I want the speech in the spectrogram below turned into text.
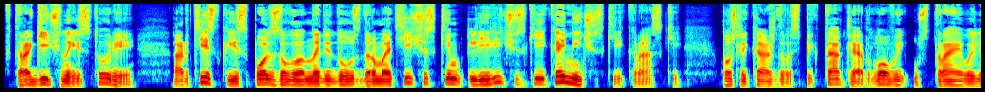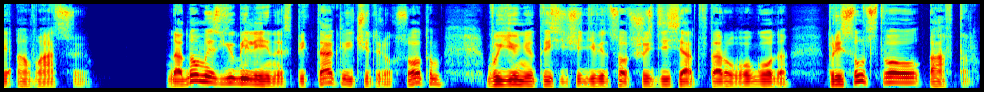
В трагичной истории артистка использовала наряду с драматическим лирические и комические краски. После каждого спектакля Орловой устраивали овацию. На одном из юбилейных спектаклей, 400-м, в июне 1962 года, присутствовал автор.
